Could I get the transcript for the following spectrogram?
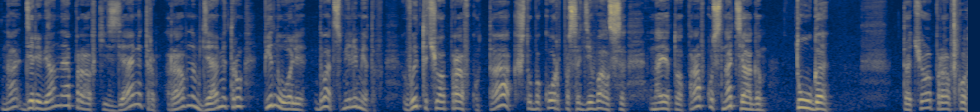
на деревянной оправке с диаметром, равным диаметру пиноли 20 мм. Выточу оправку так, чтобы корпус одевался на эту оправку с натягом, туго. Точу оправку.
